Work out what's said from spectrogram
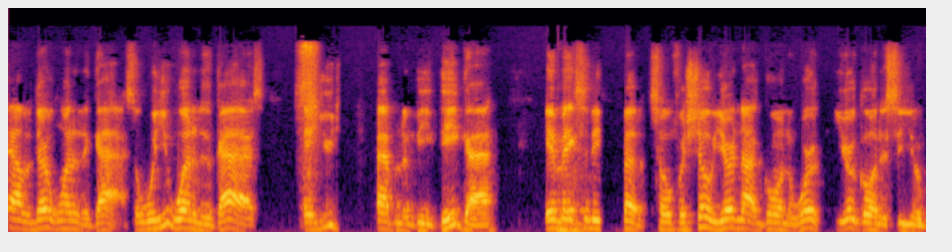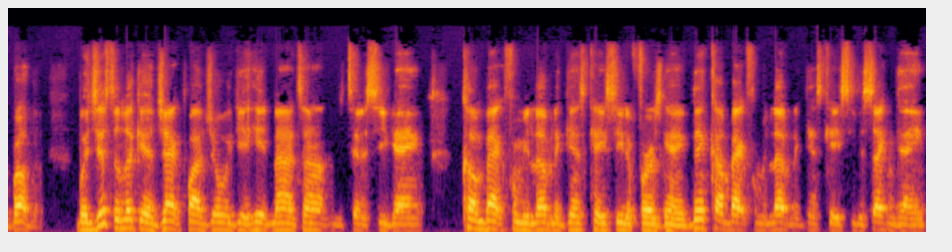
Allen, they're one of the guys. So when you're one of the guys and you happen to be the guy, it makes mm-hmm. it even better. So for sure, you're not going to work. You're going to see your brother. But just to look at Jackpot Joey get hit nine times in the Tennessee game, come back from 11 against KC the first game, then come back from 11 against KC the second game,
